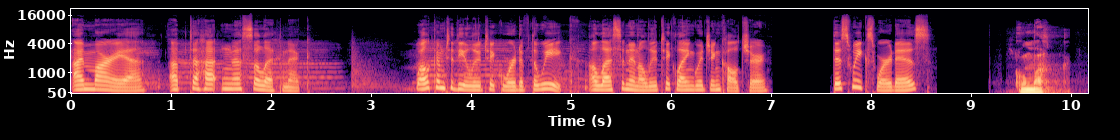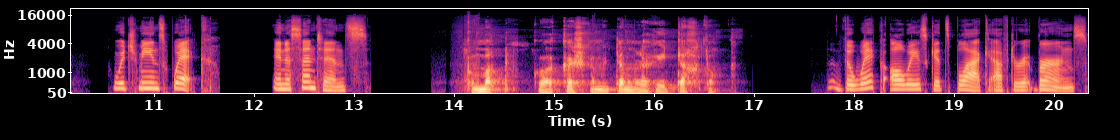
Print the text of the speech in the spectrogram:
I'm Maria, up to Hatanga Selechnik. Welcome to the Alutiiq Word of the Week, a lesson in Alutiiq language and culture. This week's word is, kumak which means wick. In a sentence, kumak kuakas kami tamlaki tahtok the wick always gets black after it burns.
